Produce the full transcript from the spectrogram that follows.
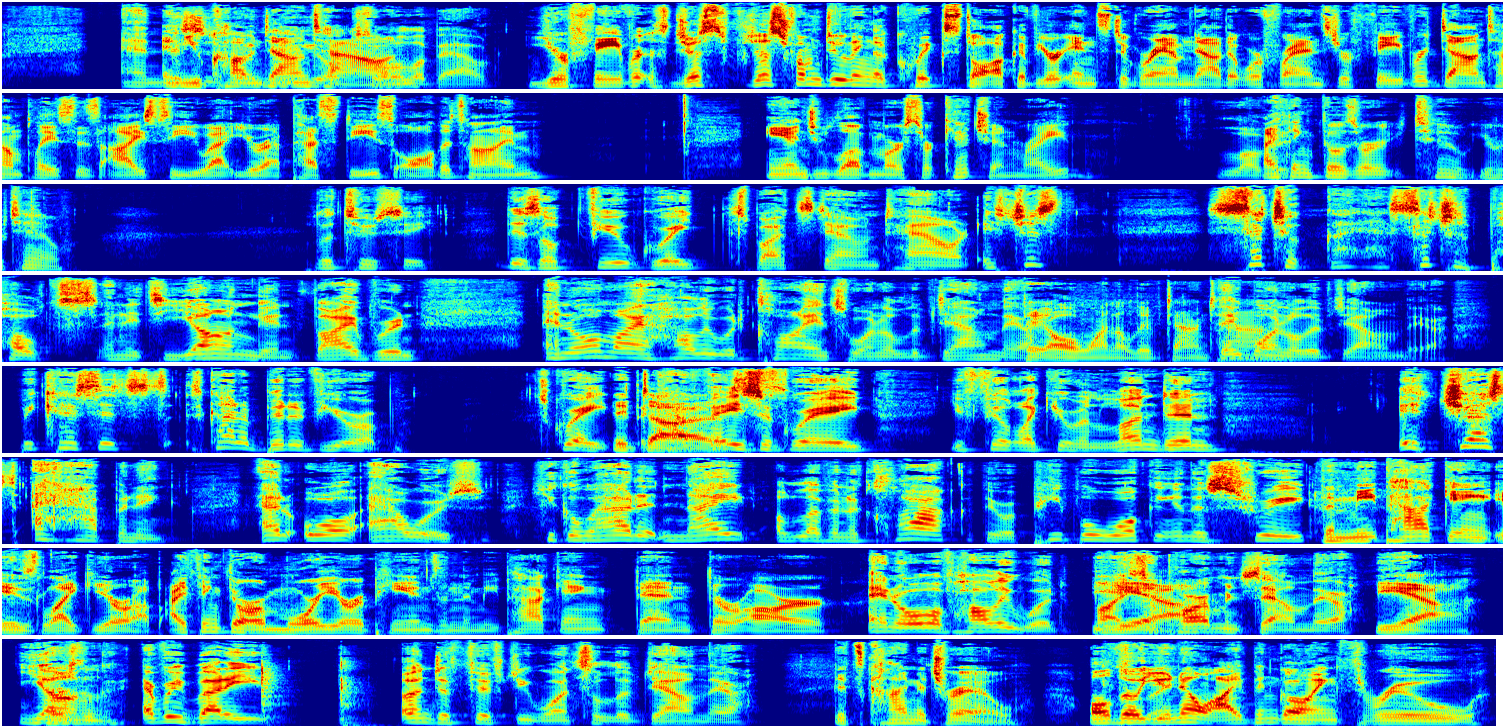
And, And you is come what New York's downtown. all about. Your favorite, just just from doing a quick stalk of your Instagram now that we're friends, your favorite downtown places I see you at, you're at Pastis all the time. And you love Mercer Kitchen, right? Love I it. think those are two. You're two. Latusi. There's a few great spots downtown. It's just such a such a pulse, and it's young and vibrant. And all my Hollywood clients want to live down there. They all want to live downtown. They want to live down there because it's it's got a bit of Europe. It's great. It the cafes are great. You feel like you're in London. It's just a happening at all hours. You go out at night, eleven o'clock. There are people walking in the street. The meatpacking is like Europe. I think there are more Europeans in the meatpacking than there are. And all of Hollywood buys Yeah. apartments down there. Yeah, Young. A- Everybody under 50 wants to live down there. It's kind of true. Although, you know, I've been going through,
